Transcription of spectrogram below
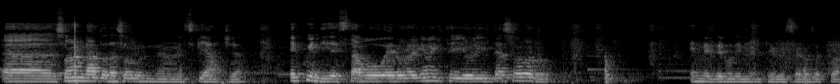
eh, sono andato da solo in, in spiaggia. E quindi stavo, ero praticamente io lì da solo. E mi è venuta in mente questa cosa qua.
